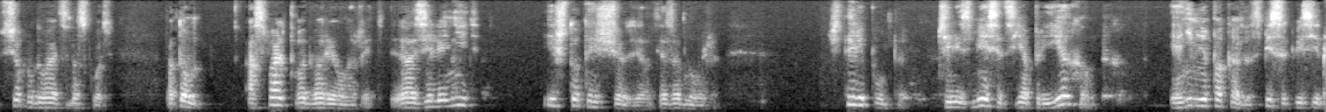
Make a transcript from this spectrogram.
все продувается насквозь. Потом асфальт во дворе уложить, озеленить и что-то еще сделать. Я забыл уже. Четыре пункта. Через месяц я приехал, и они мне показывают, список висит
